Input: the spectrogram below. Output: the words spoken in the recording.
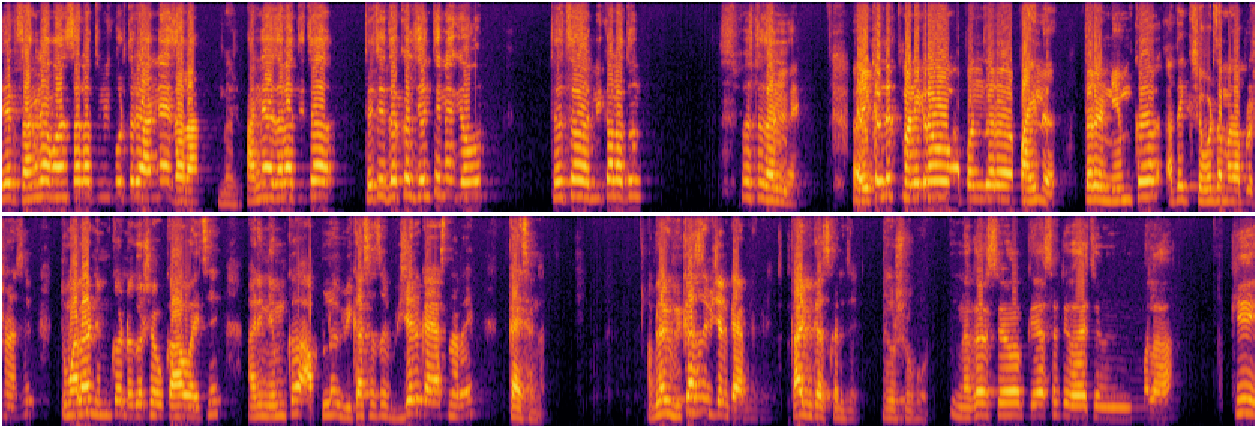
एक चांगल्या माणसाला तुम्ही कुठेतरी अन्याय झाला. अन्याय झाला तिचा त्याची दखल जनतेने घेऊन त्याचं निकालातून स्पष्ट झालेलं आहे. एकंदरीत माणिकराव आपण जर पाहिलं तर नेमकं आता एक शेवटचा माझा प्रश्न असेल तुम्हाला नेमकं नगरसेवक का व्हायचंय आणि नेमकं आपलं विकासाचं विजन काय असणार आहे काय सांगा? आपल्या विकासाचं विजन काय आपल्याकडे? काय विकास करायचा आहे नगरसेवक? नगरसेवक यासाठी व्हायचे मला की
